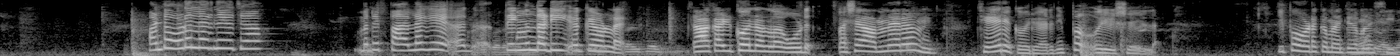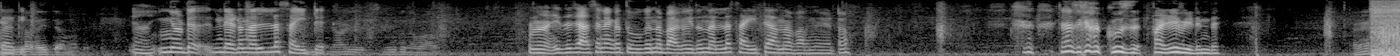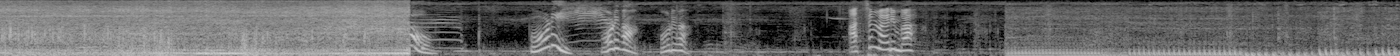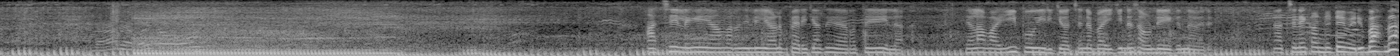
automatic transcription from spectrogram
പണ്ട് ഓടല്ലായിരുന്നു ചോദിച്ചാ മറ്റേ പലക തെങ്ങും തടി ഒക്കെ ഉള്ള ആ കഴുക്കോലുള്ള ഓട്. പക്ഷെ അന്നേരം ചേരൊക്കെ വരുമായിരുന്നു ഇപ്പൊ ഒരു വിഷയമില്ല ഇപ്പൊ ഓടൊക്കെ മാറ്റി നമ്മൾ സീറ്റാക്കി ആ ഇങ്ങോട്ട് എന്താണ് നല്ല സൈറ്റ് ആ ഇത് ജാസനൊക്കെ തൂകുന്ന ഭാഗം ഇത് നല്ല സൈറ്റാന്നാ പറഞ്ഞു കേട്ടോ. അത് കക്കൂസ് പഴയ വീടിന്റെ. ഓടി ഓടി വാ ഓടി വാ. അച്ഛൻ വരും വാ. അച്ഛൻ ഇല്ലെങ്കിൽ ഞാൻ പറഞ്ഞില്ല ഇയാൾ പെരയ്ക്കകത്ത് കയറത്തേ ഇല്ല ഇയാൾ ആ വഴി പോയിരിക്കും അച്ഛന്റെ ബൈക്കിന്റെ സൗണ്ട് കേൾക്കുന്നവരെ. അച്ഛനെ കണ്ടിട്ടേ വരൂ. ബാ ബാ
